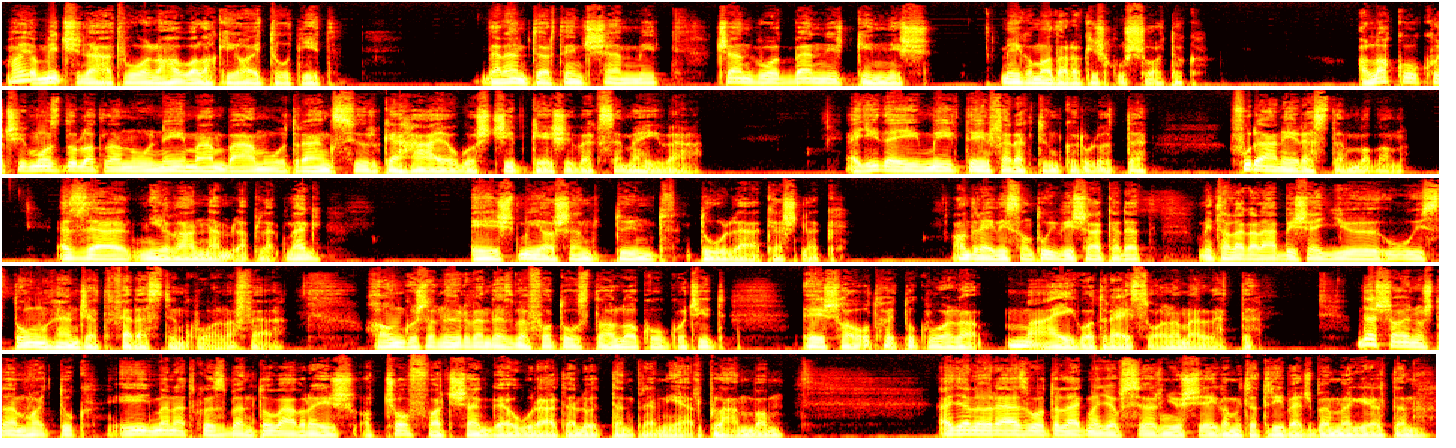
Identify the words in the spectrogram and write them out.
Vajon mit csinált volna, ha valaki ajtót nyit? De nem történt semmi, csend volt benn is, kinn is. Még a madarak is kussoltak. A lakókocsi mozdulatlanul némán bámult ránk szürke, hájogos, csipkés üvegszemeivel. Egy ideig még tényfelegtünk körülötte. Furán éreztem magam. Ezzel nyilván nem leplek meg, és Mia sem tűnt túl lelkesnek. Andrei viszont úgy viselkedett, mintha legalábbis egy új Stonehenge-et fedeztünk volna fel. Hangosan örvendezve fotózta a lakókocsit, és ha ott hagytuk volna, máig ott rejszolna mellette. De sajnos nem hagytuk, így menet közben továbbra is a csoffat segge úrált előttem premier plánban. Egyelőre ez volt a legnagyobb szörnyűség, amit a Tribecsben megéltem.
